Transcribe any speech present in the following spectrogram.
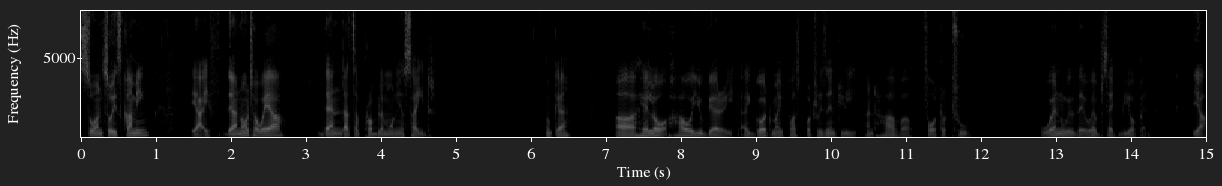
so and so is coming? Yeah if they are not aware then that's a problem on your side. Okay? Uh hello how are you gerriey? I got my passport recently and have a photo too. When will the website be open? Yeah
